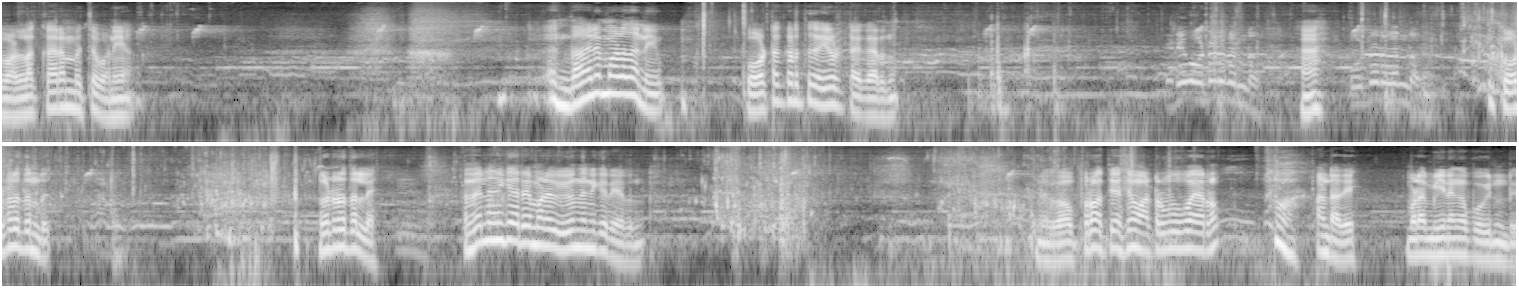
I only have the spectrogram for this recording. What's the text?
വള്ളക്കാരൻ വെച്ച പണിയാ. എന്തായാലും മഴ തന്നെ. കോട്ടക്കടുത്ത് കൈവിട്ടേക്കായിരുന്നു കോട്ടടുത്തുണ്ട് കോട്ടടുത്തല്ലേ എടുത്തിട്ടുണ്ടോ? ഏ? കോട്ടെടുത്തുണ്ട് കോട്ടെടുത്തല്ലേ എന്തായാലും എനിക്കറിയാം മഴ പെയ്യുമെന്ന് എനിക്കറിയായിരുന്നു. അപ്പുറം അത്യാവശ്യം വാട്ടർ പ്രൂഫ് ആയിരുന്നു കണ്ടതേ നമ്മുടെ മീനങ്ങ് പോയിട്ടുണ്ട്.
